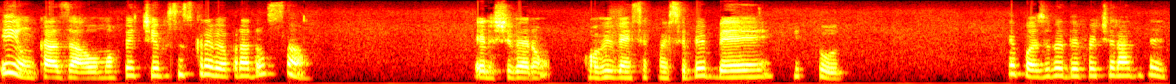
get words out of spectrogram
E um casal homofetivo se inscreveu para adoção. Eles tiveram convivência com esse bebê e tudo. Depois o bebê foi tirado deles.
